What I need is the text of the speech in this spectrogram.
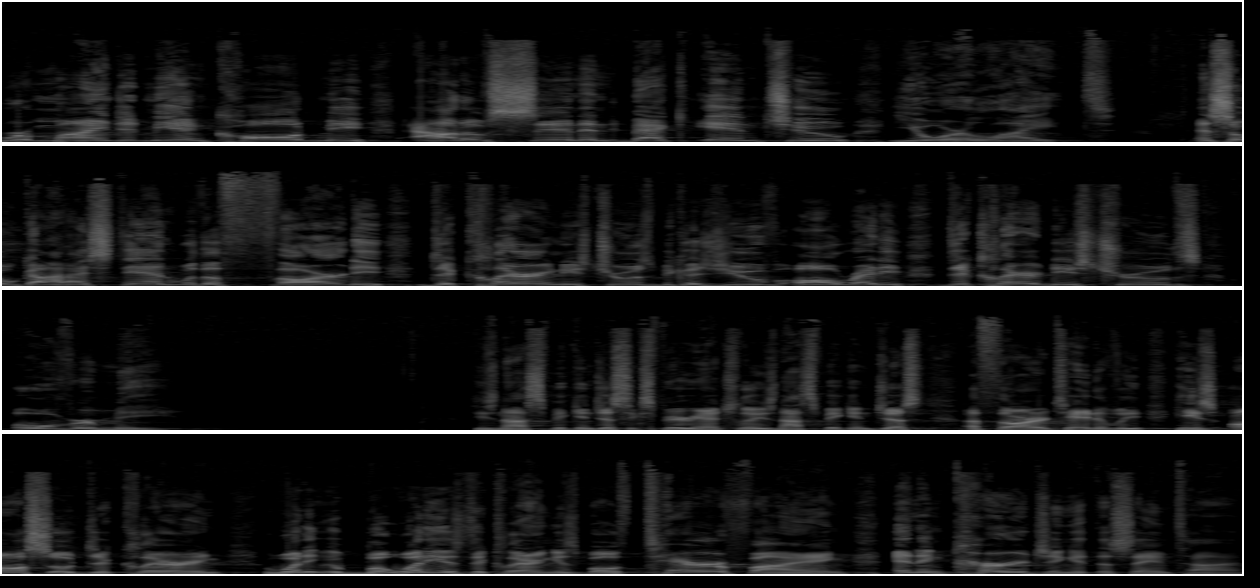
reminded me and called me out of sin and back into your light. And so, God, I stand with authority declaring these truths because you've already declared these truths over me. He's not speaking just experientially, he's not speaking just authoritatively. He's also declaring what he, but what he is declaring is both terrifying and encouraging at the same time.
